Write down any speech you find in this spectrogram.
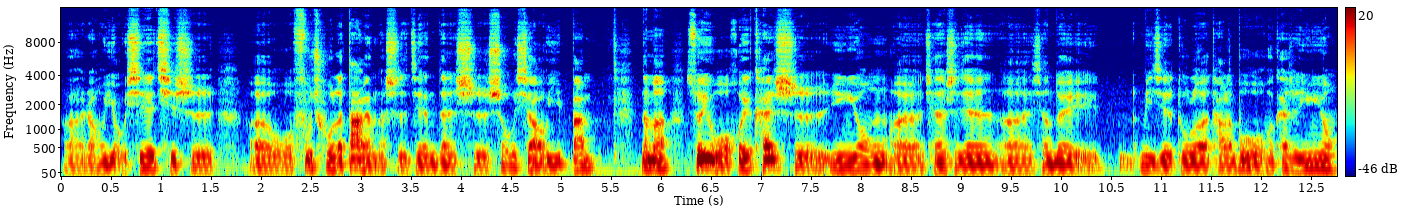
呃，然后有些其实，呃，我付出了大量的时间，但是收效一般。那么，所以我会开始运用，呃，前段时间，呃，相对密集的读了塔勒布，我会开始运用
